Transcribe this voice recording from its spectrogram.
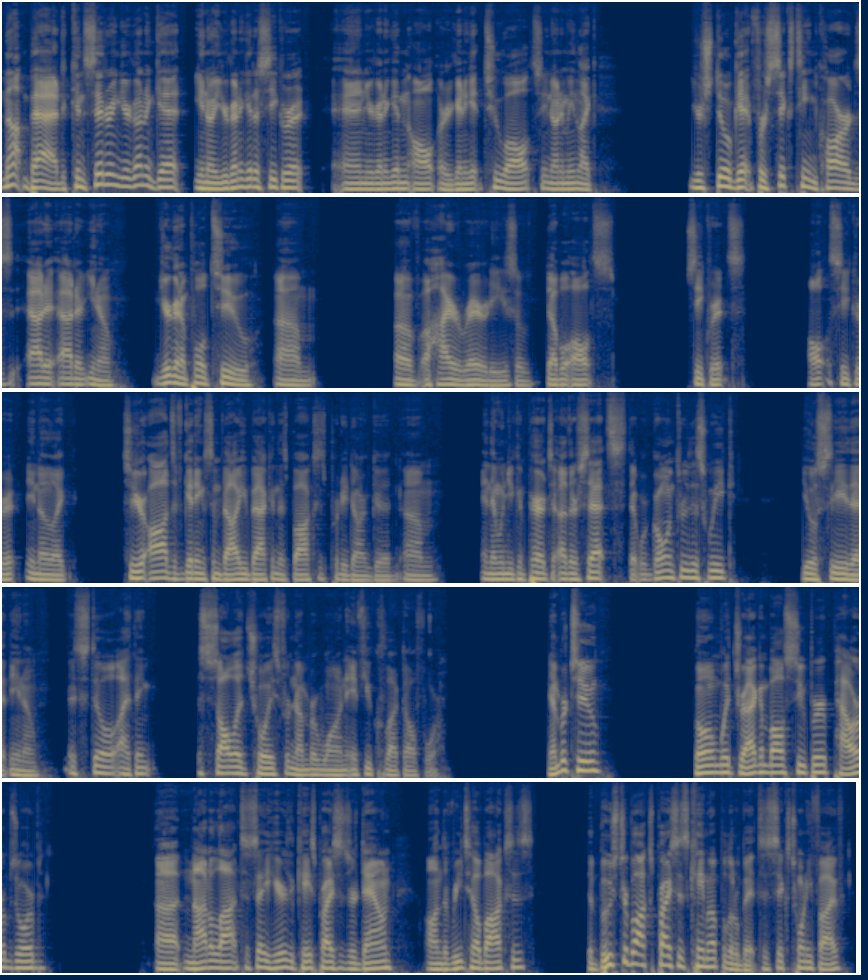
Not bad, considering you're gonna get, you know, you're gonna get a secret, and you're gonna get an alt, or you're gonna get two alts. You know what I mean? Like, you're still get for sixteen cards out of out of you know, you're gonna pull two um of a higher rarity, so double alts, secrets, alt secret. You know, like so your odds of getting some value back in this box is pretty darn good. Um, and then when you compare it to other sets that we're going through this week, you'll see that, you know, it's still, I think, a solid choice for number one if you collect all four. Number two, going with Dragon Ball Super Power Absorbed. Uh, not a lot to say here. The case prices are down on the retail boxes. The booster box prices came up a little bit to 625,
